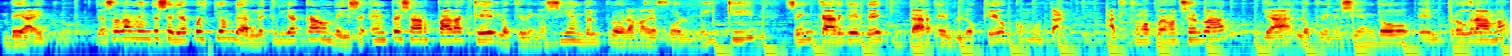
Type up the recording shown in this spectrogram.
de iCloud. Ya solamente sería cuestión de darle clic acá donde dice empezar para que lo que viene siendo el programa de Key se encargue de quitar el bloqueo como tal. Aquí como pueden observar ya lo que viene siendo el programa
